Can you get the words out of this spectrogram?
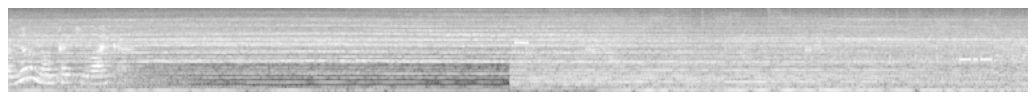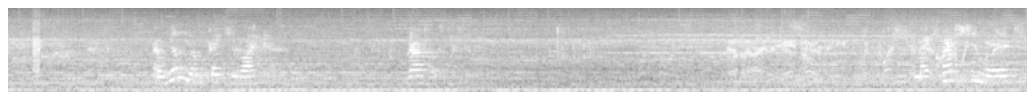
I really don't think you like her. I really don't think you like her. Ground hostesses. And my question is,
